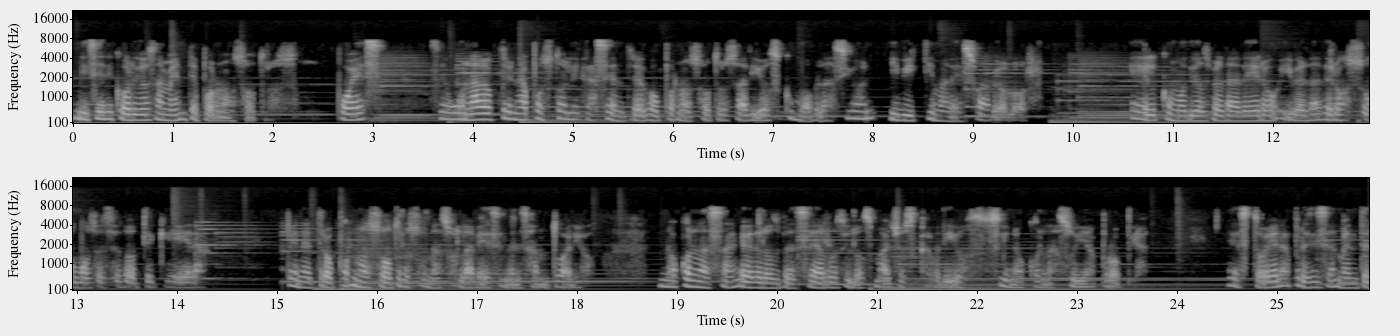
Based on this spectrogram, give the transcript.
misericordiosamente por nosotros, pues, según la doctrina apostólica, se entregó por nosotros a Dios como oblación y víctima de suave olor. Él, como Dios verdadero y verdadero sumo sacerdote que era, penetró por nosotros una sola vez en el santuario no con la sangre de los becerros y los machos cabríos, sino con la suya propia. Esto era precisamente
